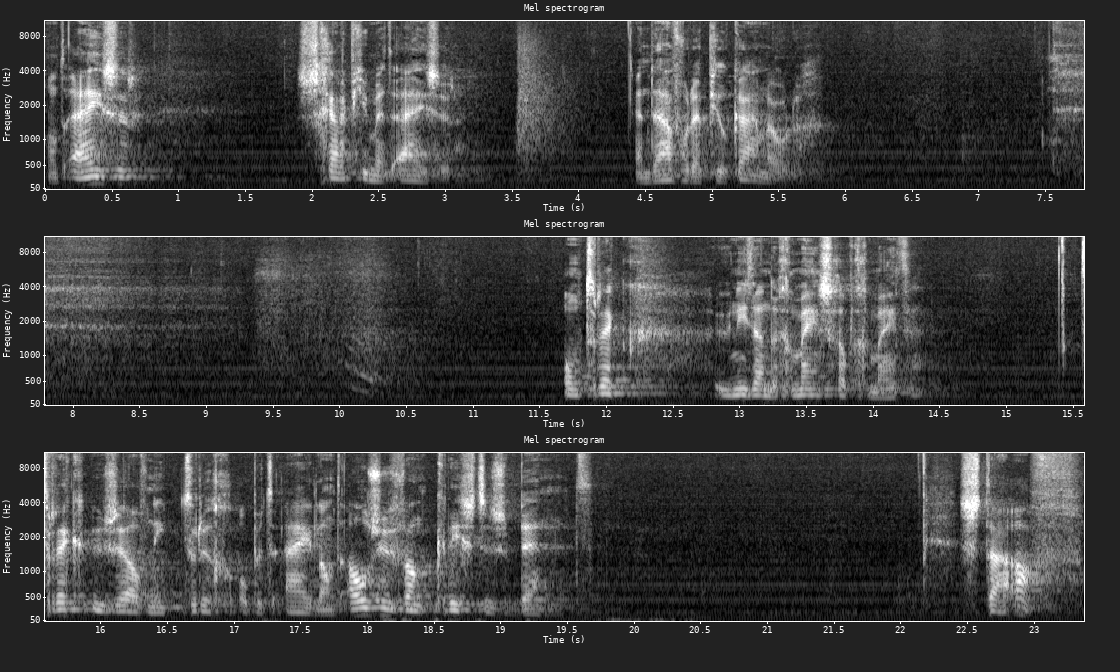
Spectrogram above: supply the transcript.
Want ijzer scherp je met ijzer. En daarvoor heb je elkaar nodig. Onttrek u niet aan de gemeenschap, gemeente. Trek uzelf niet terug op het eiland als u van Christus bent. Sta af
